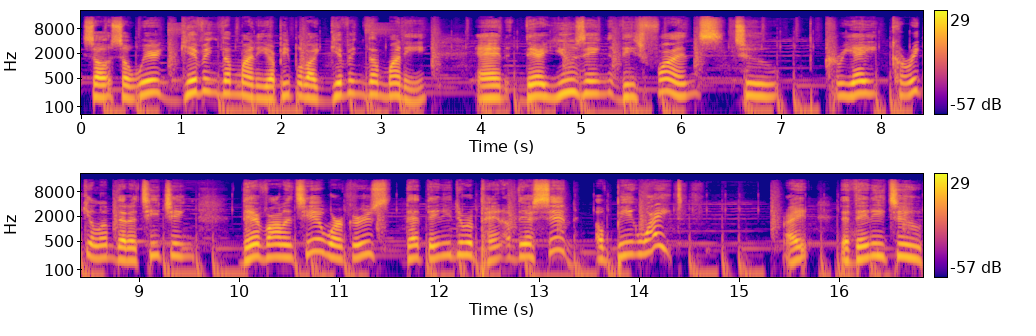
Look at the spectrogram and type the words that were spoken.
So so we're giving the money or people are giving the money and they're using these funds to create curriculum that are teaching their volunteer workers that they need to repent of their sin of being white, right? That they need to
